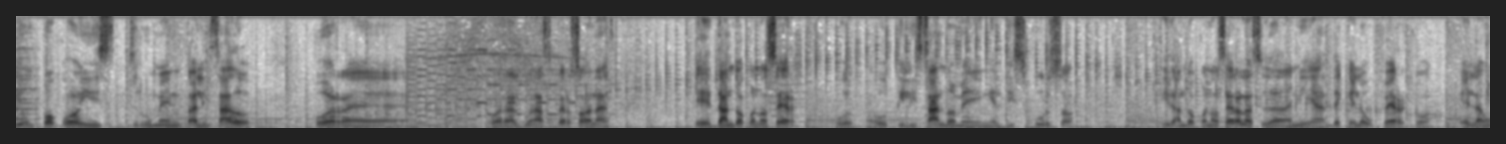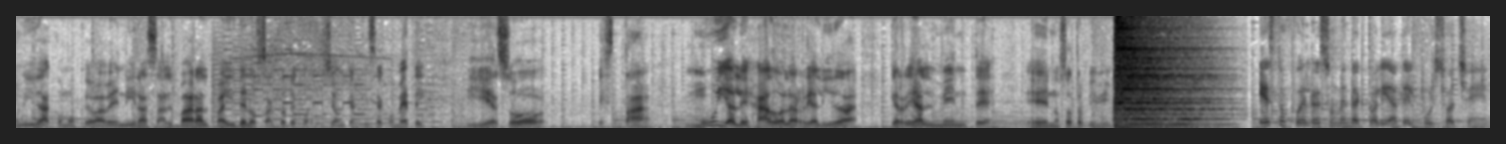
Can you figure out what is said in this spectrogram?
Y un poco instrumentalizado por, eh, por algunas personas, eh, dando a conocer utilizándome en el discurso y dando a conocer a la ciudadanía de que la UFERCO es la unidad como que va a venir a salvar al país de los actos de corrupción que aquí se cometen. Y eso está muy alejado a la realidad que realmente eh, nosotros vivimos. Esto fue el resumen de actualidad del Pulso HN.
